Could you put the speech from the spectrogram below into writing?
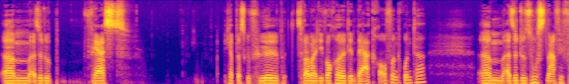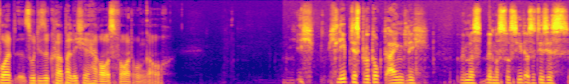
Ähm, also du fährst, ich habe das Gefühl, zweimal die Woche den Berg rauf und runter. Ähm, also du suchst nach wie vor so diese körperliche Herausforderung auch. Ich, ich lebe das Produkt eigentlich, wenn man es wenn so sieht, also dieses,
